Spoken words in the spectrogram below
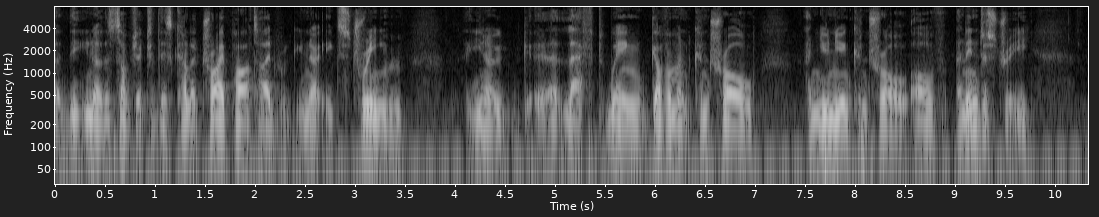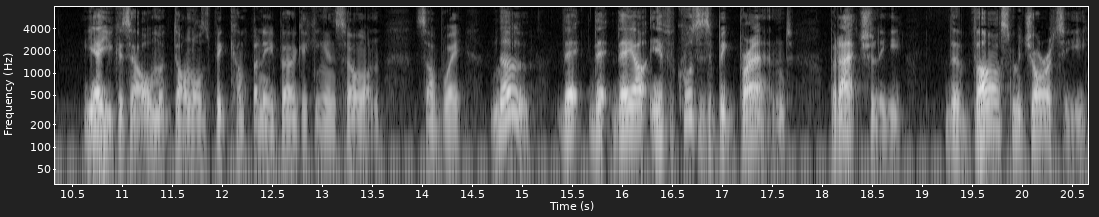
uh, the, you know the subject of this kind of tripartite, you know, extreme, you know, uh, left wing government control and union control of an industry yeah, you could say, oh, McDonald's, big company, Burger King, and so on, Subway. No, they, they, they are, of course, it's a big brand, but actually, the vast majority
